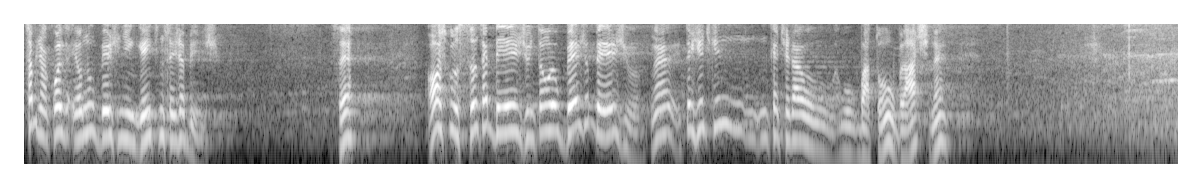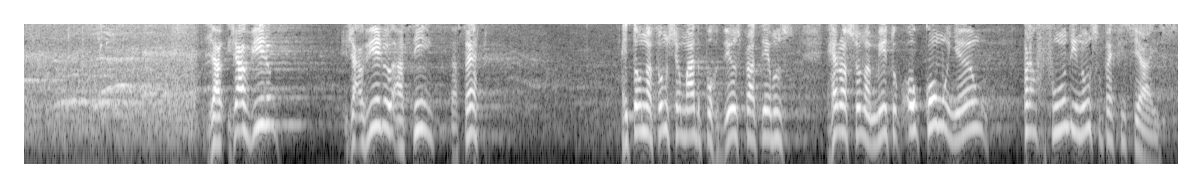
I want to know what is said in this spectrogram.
Sabe de uma coisa? Eu não beijo ninguém que não seja beijo. Certo? Ósculo santo é beijo, então eu beijo, beijo. Né? Tem gente que não quer tirar o, o batom, o blush, né? Já, já viram? Já viram assim? Tá certo? Então nós fomos chamados por Deus para termos relacionamento ou comunhão profundo e não superficiais.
